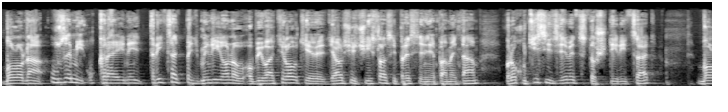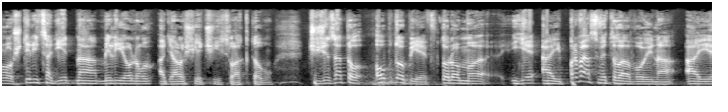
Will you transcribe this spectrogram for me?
bolo na území Ukrajiny 35 miliónov obyvateľov, tie ďalšie čísla si presne nepamätám. V roku 1940 bolo 41 miliónov a ďalšie čísla k tomu. Čiže za to obdobie, v ktorom je aj Prvá svetová vojna, aj e,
